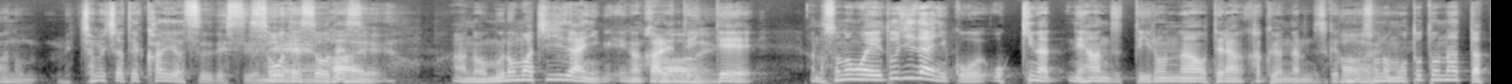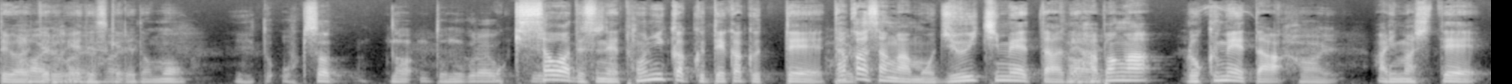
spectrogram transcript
あの、めちゃめちゃでかいやつですよね。そうですそうです。はい。あの、室町時代に描かれていて、あの、その後、江戸時代にこう、大きな涅槃図っていろんなお寺が描くようになるんですけども、はい。その元となったと言われてはいはいはい。る絵ですけれども、えっ、と、大きさ、な、どのぐらい大きさはですね、とにかくでかくって、高さがもう11メーターで、はい。幅が6メーターはい。ありまして、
